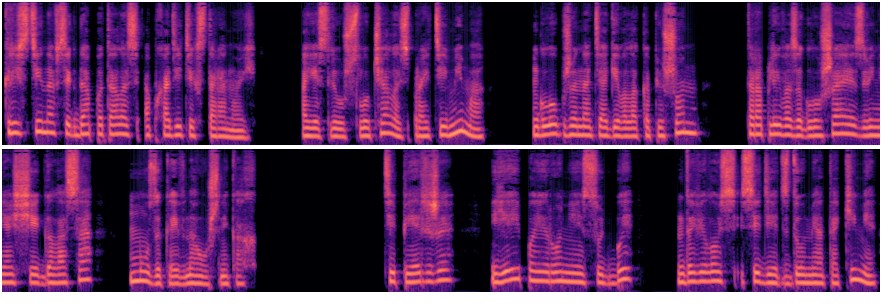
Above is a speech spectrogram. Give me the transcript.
Кристина всегда пыталась обходить их стороной, а если уж случалось пройти мимо, глубже натягивала капюшон торопливо заглушая звенящие голоса музыкой в наушниках. Теперь же ей, по иронии судьбы, довелось сидеть с двумя такими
